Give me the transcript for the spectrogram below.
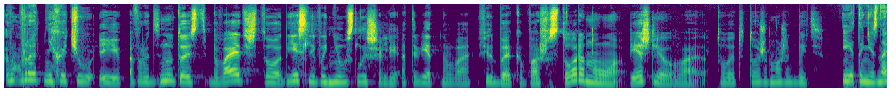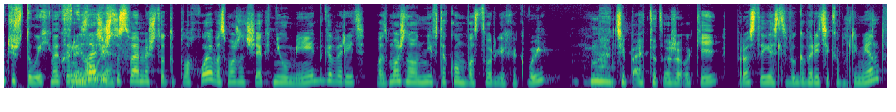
врать не хочу. И вроде, ну, то есть бывает, что если вы не услышали ответного фидбэка в вашу сторону, вежливого, то это тоже может быть. И это не значит, что вы их Но это не значит, что с вами что-то плохое. Возможно, человек не умеет говорить. Возможно, он не в таком восторге, как вы. Ну, типа, это тоже окей. Просто если вы говорите комплимент,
